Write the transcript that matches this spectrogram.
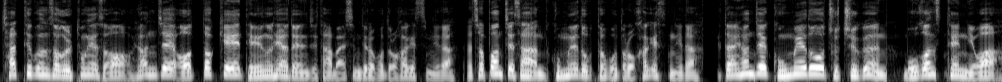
차트 분석을 통해서 현재 어떻게 대응을 해야 되는지 다 말씀드려 보도록 하겠습니다. 자, 첫 번째 사안, 공매도부터 보도록 하겠습니다. 일단 현재 공매도 주축은 모건 스탠리와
